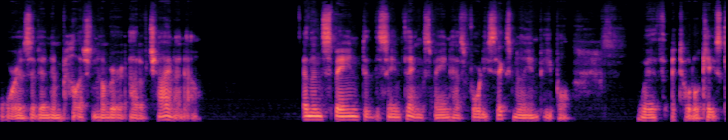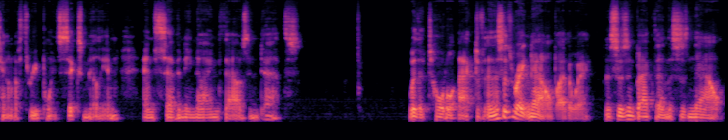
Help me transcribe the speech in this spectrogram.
Or is it an embellished number out of China now? And then Spain did the same thing. Spain has 46 million people with a total case count of 3.6 million and 79,000 deaths. With a total active, and this is right now, by the way. This isn't back then, this is now.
